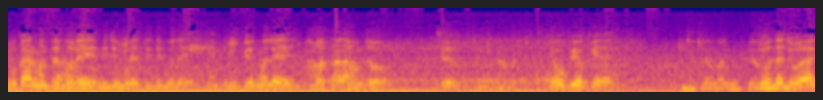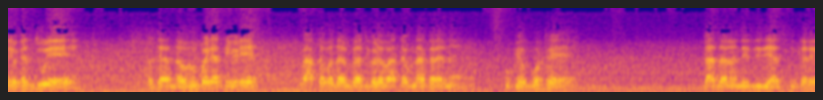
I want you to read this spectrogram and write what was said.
લોકાર મંત્ર બોલે બીજું બોલે ત્રીજું બોલે એમ ઉપયોગમાં લે. સમજતા સમજો? કેવો ઉપયોગ કહેવાય? ઉપયોગ જોવાની વખત જુએ પણ જયારે નવરું પડ્યા વાતો બધા જોડે વાતો ના કરે ને ઉપયોગ ગોઠવે. દાદા ના નિધિ કરે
